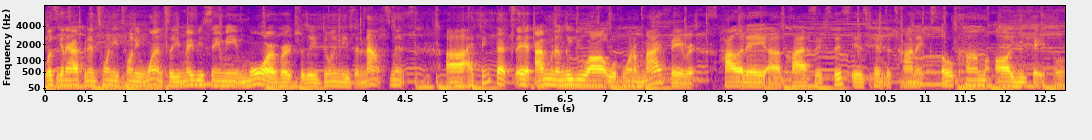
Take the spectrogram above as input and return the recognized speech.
what's going to happen in 2021. So you may be seeing me more virtually doing these announcements. Uh, I think that's it. I'm going to leave you all with one of my favorite holiday uh, classics. This is Pentatonix, Oh Come All You Faithful.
